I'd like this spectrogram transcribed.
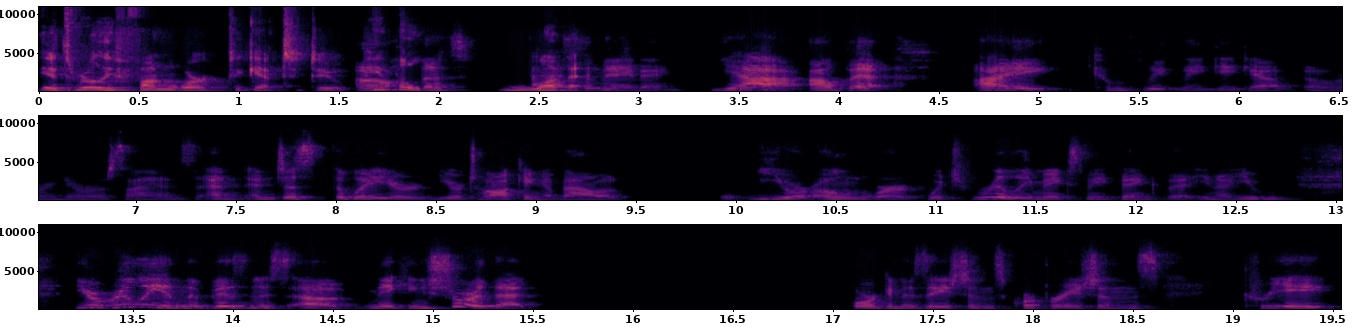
it's really fun work to get to do. Oh, people oh, that's love fascinating. It. Yeah, I'll bet. I completely geek out over neuroscience and and just the way you're you're talking about your own work, which really makes me think that you know you you're really in the business of making sure that organizations, corporations create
